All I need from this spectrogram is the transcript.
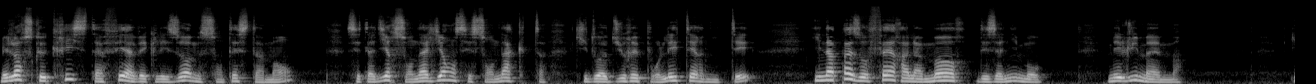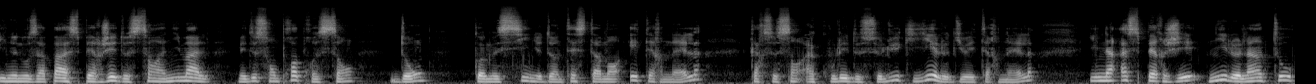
Mais lorsque Christ a fait avec les hommes son testament, c'est-à-dire son alliance et son acte qui doit durer pour l'éternité, il n'a pas offert à la mort des animaux, mais lui-même. Il ne nous a pas aspergé de sang animal, mais de son propre sang, dont, comme signe d'un testament éternel, car ce sang a coulé de celui qui est le Dieu éternel, il n'a aspergé ni le linteau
